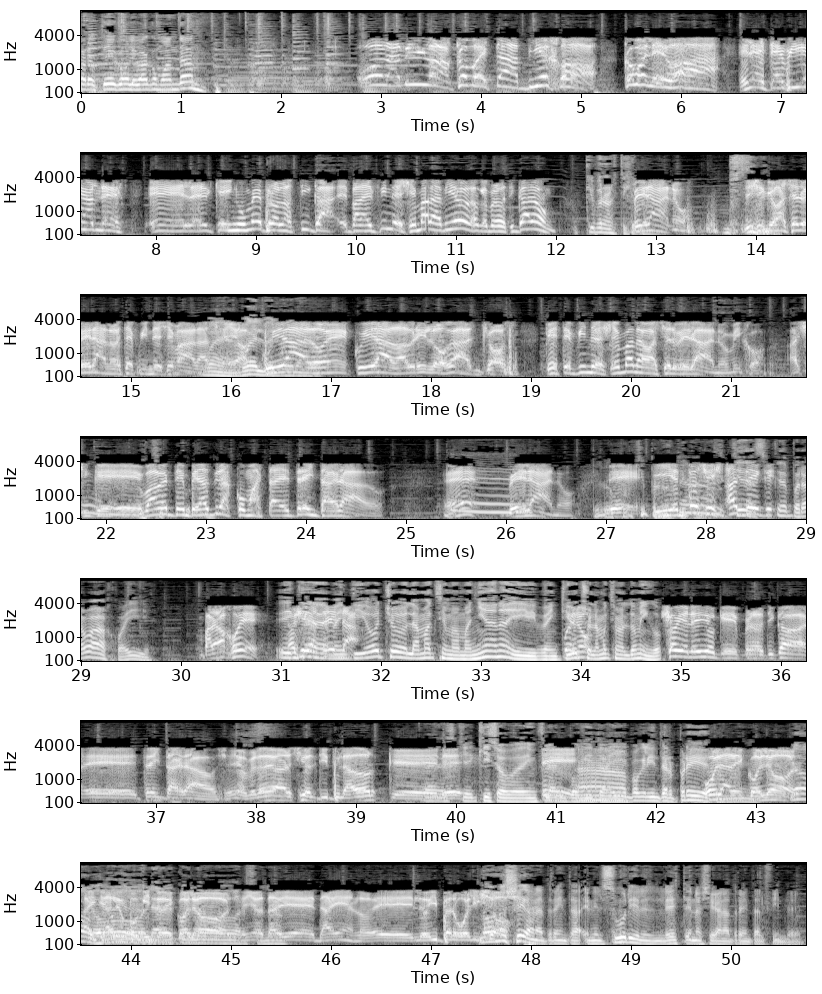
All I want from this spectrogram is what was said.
Para usted, ¿cómo le va? ¿Cómo anda? Hola amigos, ¿cómo están viejo? ¿Cómo le va? En este viernes, el, el que Inhumé pronostica eh, para el fin de semana, ¿vieron lo que pronosticaron? ¿Qué pronóstico? Verano. Dice que va a ser verano este fin de semana, Bueno, señor. vuelve el Cuidado, verano. eh, cuidado, abrir los ganchos. Que este fin de semana va a ser verano, mijo. Así que eh, va a haber temperaturas como hasta de 30 grados. ¿Eh? Verano. Pero, Eh, ¿por qué y entonces, queda, antes de que... queda para abajo ahí. Para abajo, ¿eh? Eh, No queda 30. 28 la máxima mañana y 28 Bueno, la máxima el domingo. Yo había leído que pronosticaba eh, 30 grados, señor, pero debe haber sido el titulador que... Le- es que quiso inflar un poquito Ah, ahí. porque le interpreta. Ola de color, No, hay que darle un poquito de, de color, color, señor, está bien, está bien, lo, eh, lo hiperbolizó. No, no llegan a 30. En el sur y en el este no llegan a 30 al fin de.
